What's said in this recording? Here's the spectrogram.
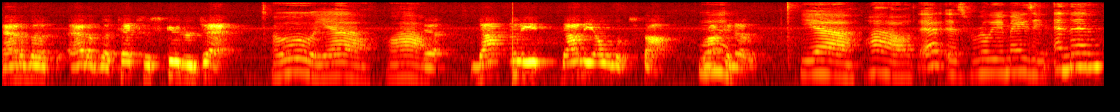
out of a out of a Texas Scooter Jack. oh yeah, wow. Yeah, Donnie Donnie Oldham stock, Mm. Rocky No. Yeah, wow, that is really amazing. And then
